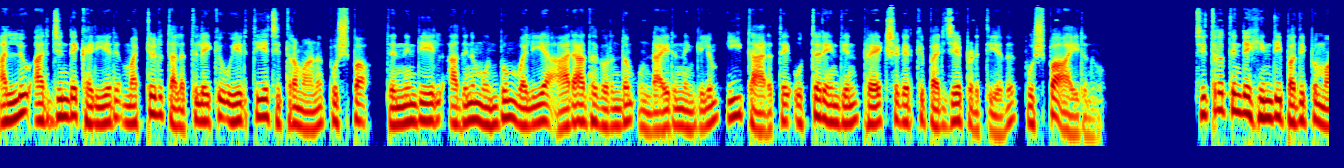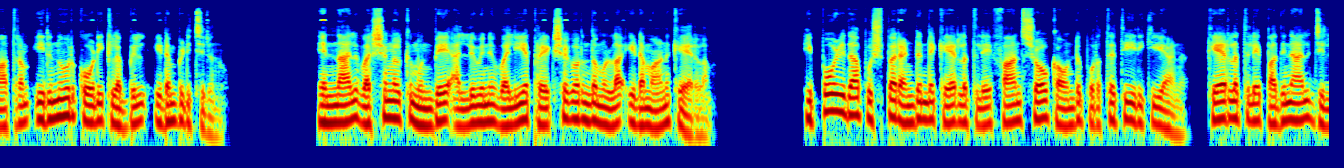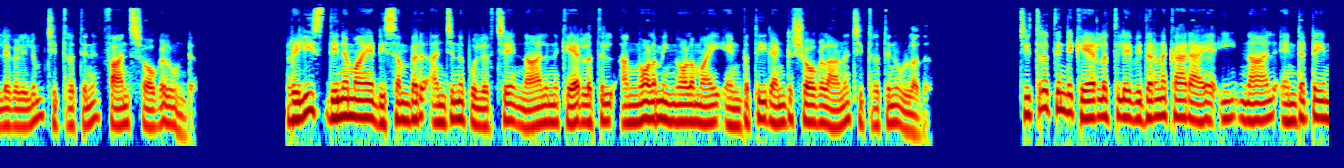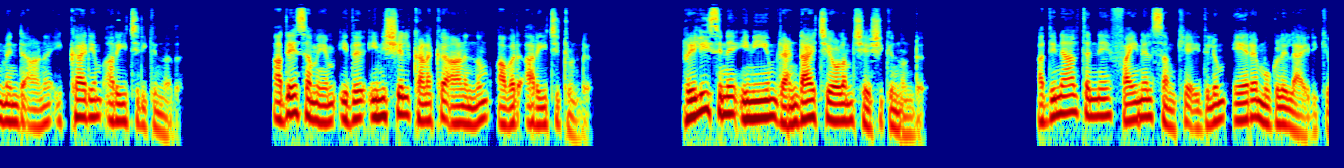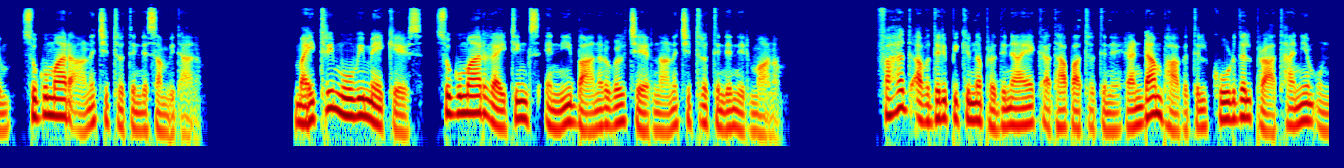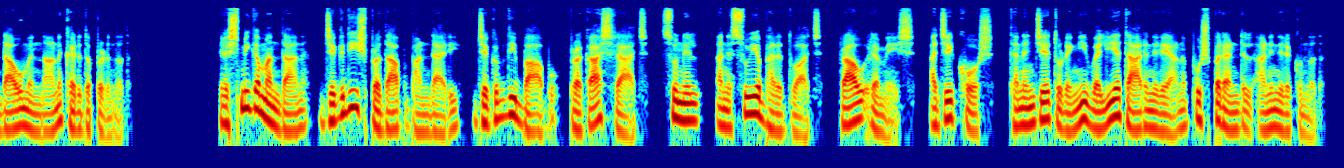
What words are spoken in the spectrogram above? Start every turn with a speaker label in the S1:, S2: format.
S1: അല്ലു അർജുന്റെ കരിയർ മറ്റൊരു തലത്തിലേക്ക് ഉയർത്തിയ ചിത്രമാണ് പുഷ്പ. തെന്നിന്ത്യയിൽ അതിനു മുൻപും വലിയ ആരാധകവൃന്ദം ഉണ്ടായിരുന്നെങ്കിലും ഈ താരത്തെ ഉത്തരേന്ത്യൻ പ്രേക്ഷകർക്ക് പരിചയപ്പെടുത്തിയത് പുഷ്പ ആയിരുന്നു. ചിത്രത്തിന്റെ ഹിന്ദി പതിപ്പ് മാത്രം ഇരുന്നൂറ് കോടി ക്ലബിൽ ഇടം പിടിച്ചിരുന്നു. എന്നാൽ വർഷങ്ങൾക്ക് മുൻപേ അല്ലുവിന് വലിയ പ്രേക്ഷകവൃന്ദമുള്ള ഇടമാണ് കേരളം. ഇപ്പോഴിതാ പുഷ്പ രണ്ടിന്റെ കേരളത്തിലെ ഫാൻ ഷോ കൗണ്ട് പുറത്തെത്തിയിരിക്കുകയാണ്. കേരളത്തിലെ പതിനാല് ജില്ലകളിലും ചിത്രത്തിന് ഫാൻ ഷോകൾ ഉണ്ട്. റിലീസ് ദിനമായ ഡിസംബർ അഞ്ചിന് പുലർച്ചെ നാലിന് കേരളത്തിൽ അങ്ങോളമിങ്ങോളമായി എൺപത്തിരണ്ട് ഷോകളാണ് ചിത്രത്തിനുള്ളത്. ചിത്രത്തിന്റെ കേരളത്തിലെ വിതരണക്കാരായ ഈ നാല് എന്റർടൈൻമെന്റ് ആണ് ഇക്കാര്യം അറിയിച്ചിരിക്കുന്നത്. അതേസമയം ഇത് ഇനിഷ്യൽ കണക്ക് ആണെന്നും അവർ അറിയിച്ചിട്ടുണ്ട്. റിലീസിന് ഇനിയും രണ്ടാഴ്ചയോളം ശേഷിക്കുന്നുണ്ട്. അതിനാൽ തന്നെ ഫൈനൽ സംഖ്യ ഇതിലും ഏറെ മുകളിലായിരിക്കും. സുകുമാർ ആണ് ചിത്രത്തിന്റെ സംവിധാനം. Mythri movie makers Sukumar writings എന്നീ ബാനറുകൾ ചേർന്നാണ് ചിത്രത്തിന്റെ നിർമ്മാണം. ഫഹദ് അവതരിപ്പിക്കുന്ന പ്രതിനായ കഥാപാത്രത്തിന് രണ്ടാം ഭാഗത്തിൽ കൂടുതൽ പ്രാധാന്യം ഉണ്ടാവുമെന്നാണ് കരുതപ്പെടുന്നത്. രശ്മിക മന്ദാന് ജഗദീഷ് പ്രതാപ് ഭണ്ഡാരി ജഗൃതി ബാബു പ്രകാശ് രാജ് സുനിൽ അനസൂയ ഭരദ്വാജ് റാവു രമേശ് അജയ് ഘോഷ് ധനഞ്ജയ് തുടങ്ങി വലിയ താരനിരയാണ് പുഷ്പ രണ്ടിൽ അണിനിരക്കുന്നത്.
